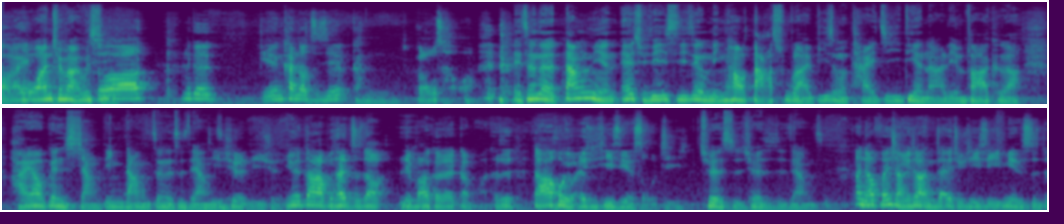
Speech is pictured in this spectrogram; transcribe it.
来，我完全买不起。啊，那个别人看到直接干。高潮啊！哎、欸，真的，当年 HTC 这个名号打出来，比什么台积电啊、联发科啊还要更响叮当，真的是这样子。的确，的确，因为大家不太知道联发科在干嘛，可是大家会有 HTC 的手机。确实，确实是这样子。那你要分享一下你在 HTC 面试的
